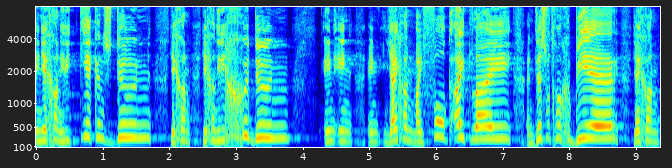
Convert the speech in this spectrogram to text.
en jy gaan hierdie tekens doen. Jy gaan jy gaan hierdie goed doen en en en jy gaan my volk uitlei en dis wat gaan gebeur. Jy gaan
